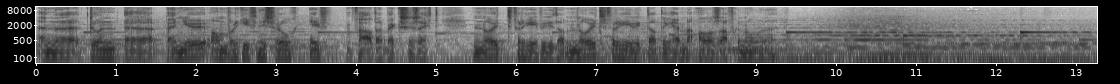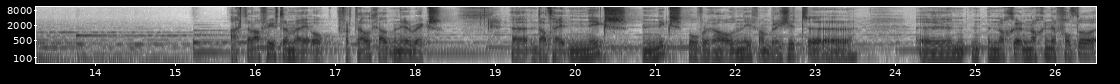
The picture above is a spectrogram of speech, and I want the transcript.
En uh, toen uh, om vergiffenis vroeg, heeft vader Bex gezegd: Nooit vergeef ik dat, nooit vergeef ik dat ik hem alles afgenomen heb. Achteraf heeft hij mij ook verteld, geldt meneer Bex, uh, dat hij niks, niks overgehouden heeft van Brigitte. Uh, nog, nog een foto.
